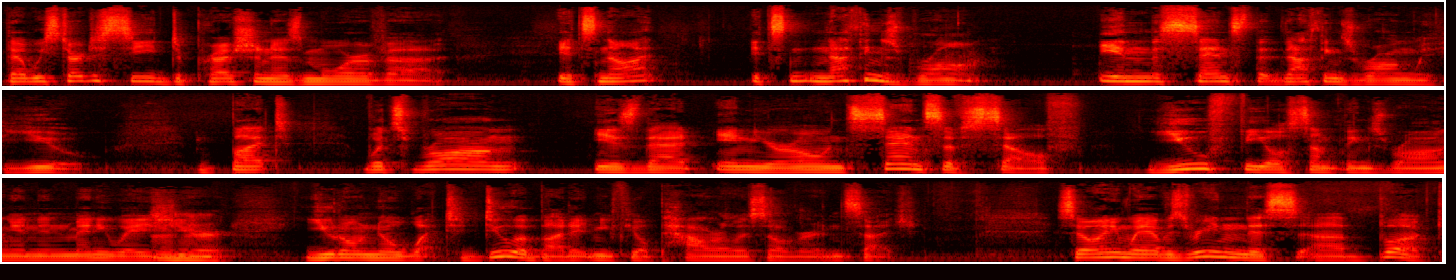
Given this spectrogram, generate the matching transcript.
that we start to see depression as more of a it's not it's nothing's wrong in the sense that nothing's wrong with you. But what's wrong is that in your own sense of self, you feel something's wrong and in many ways mm-hmm. you're you don't know what to do about it and you feel powerless over it and such. So anyway, I was reading this uh, book.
